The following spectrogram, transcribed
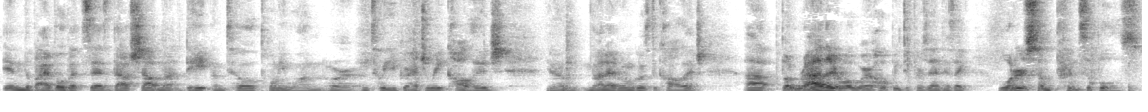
in the Bible that says thou shalt not date until 21 or until you graduate college. You know, not everyone goes to college, uh, but rather what we're hoping to present is like what are some principles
